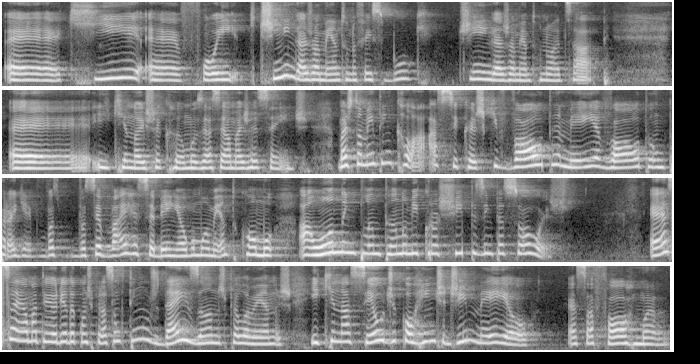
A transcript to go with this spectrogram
É, que é, foi tinha engajamento no Facebook, tinha engajamento no WhatsApp, é, e que nós checamos, essa é a mais recente. Mas também tem clássicas que volta e meia voltam para você vai receber em algum momento como a ONU implantando microchips em pessoas. Essa é uma teoria da conspiração que tem uns 10 anos, pelo menos, e que nasceu de corrente de e-mail, essa forma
